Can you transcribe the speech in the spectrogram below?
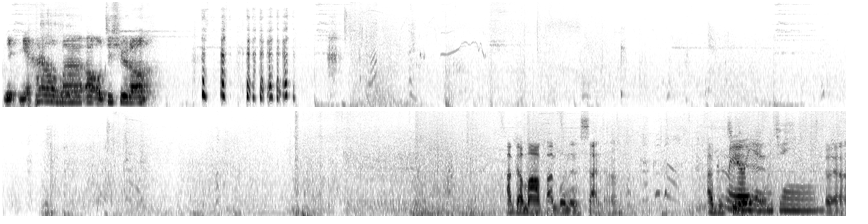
你你还好吗？哦，我继续喽。 啊，比较麻烦，不能闪啊，看不没有见眼。睛，对啊，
